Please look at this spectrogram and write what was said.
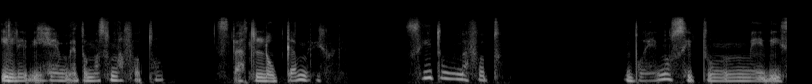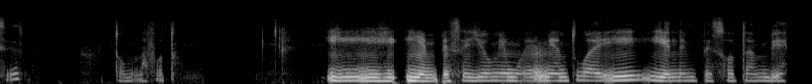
Y le dije, ¿me tomas una foto? ¿Estás loca? Me dijo. Sí, tomo una foto. Bueno, si tú me dices, tomo una foto. Y, y, empecé yo mi movimiento ahí y él empezó también.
